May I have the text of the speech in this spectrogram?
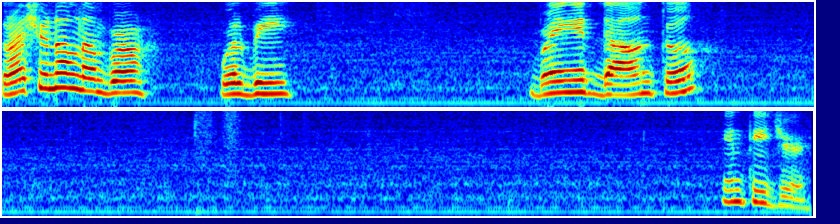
The rational number will be bring it down to integer.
